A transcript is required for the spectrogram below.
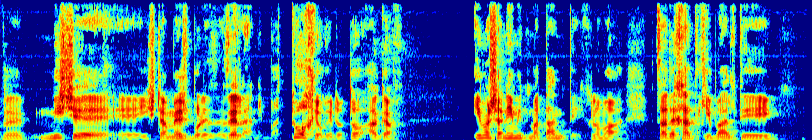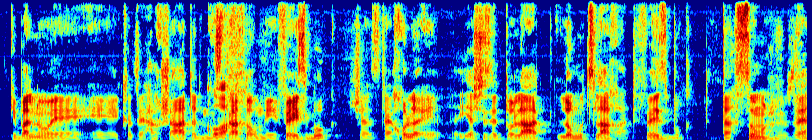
ומי שישתמש בו לזלזל, אני בטוח יוריד אותו. אגב, עם השנים התמתנתי, כלומר, צד אחד קיבלתי, קיבלנו אה, אה, כזה הרשאת אדמיניסטרטור מפייסבוק, שאז אתה יכול, אה, יש איזו תולעת לא מוצלחת, פייסבוק, תעשו משהו עם זה.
